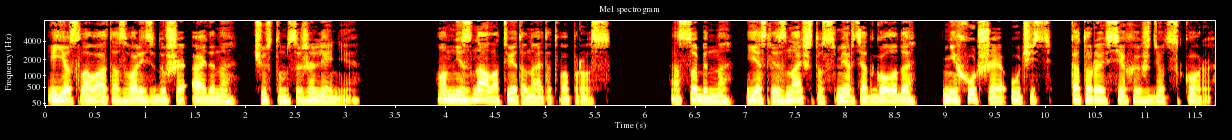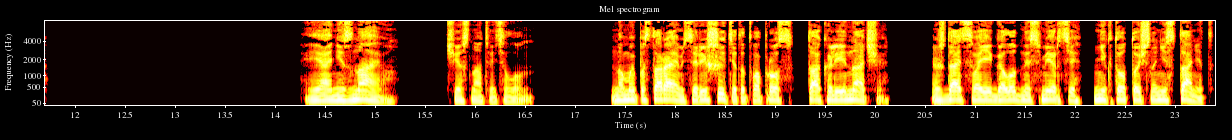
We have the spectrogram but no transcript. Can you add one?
Ее слова отозвались в душе Айдена чувством сожаления. Он не знал ответа на этот вопрос. особенно если знать, что смерть от голода — не худшая участь, которая всех их ждет скоро. «Я не знаю», — честно ответил он. «Но мы постараемся решить этот вопрос так или иначе. Ждать своей голодной смерти никто точно не станет.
